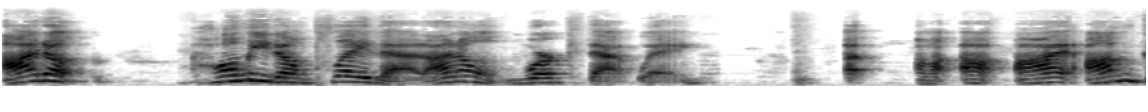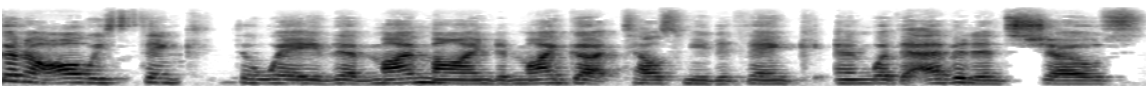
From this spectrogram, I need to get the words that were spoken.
I don't, homie, don't play that. I don't work that way. I, I I'm going to always think the way that my mind and my gut tells me to think, and what the evidence shows,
